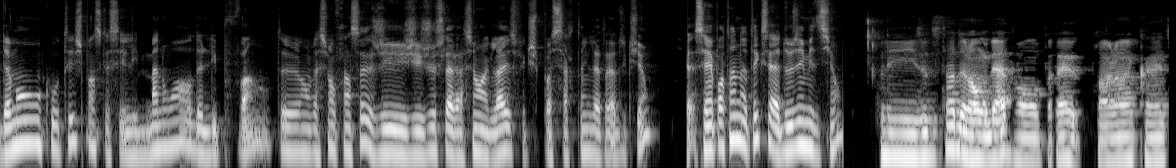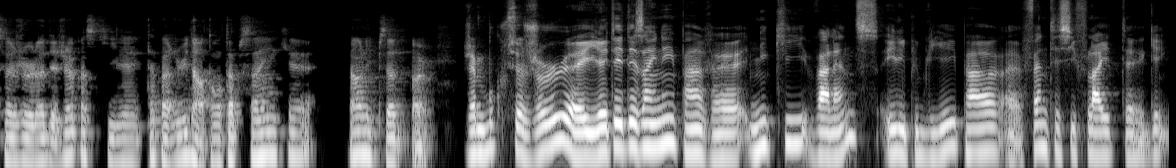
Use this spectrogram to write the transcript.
De mon côté, je pense que c'est les Manoirs de l'épouvante euh, en version française. J'ai juste la version anglaise, fait que je suis pas certain de la traduction. C'est important de noter que c'est la deuxième édition. Les auditeurs de longue date vont peut-être probablement connaître ce jeu-là déjà parce qu'il est apparu dans ton top 5 euh, dans l'épisode 1. J'aime beaucoup ce jeu. Euh, il a été designé par euh, Nikki Valence et il est publié par euh, Fantasy Flight Games.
